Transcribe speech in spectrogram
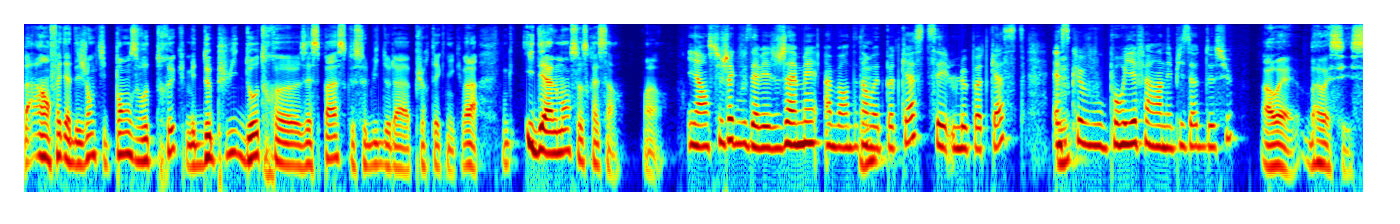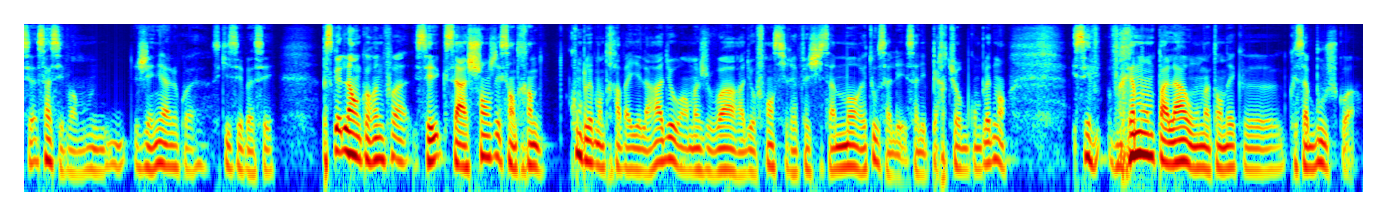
bah en fait, il y a des gens qui pensent votre truc, mais depuis d'autres euh, espaces que celui de la pure technique. Voilà. Donc, idéalement, ce serait ça. Voilà. Il y a un sujet que vous avez jamais abordé dans mmh. votre podcast, c'est le podcast. Est-ce mmh. que vous pourriez faire un épisode dessus? Ah ouais, bah ouais, c'est, ça c'est vraiment génial quoi, ce qui s'est passé. Parce que là encore une fois, c'est que ça a changé, c'est en train de complètement travailler la radio. Hein. Moi, je vois Radio France, ils réfléchissent à mort et tout, ça les, ça les perturbe complètement. C'est vraiment pas là où on attendait que, que ça bouge, quoi.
